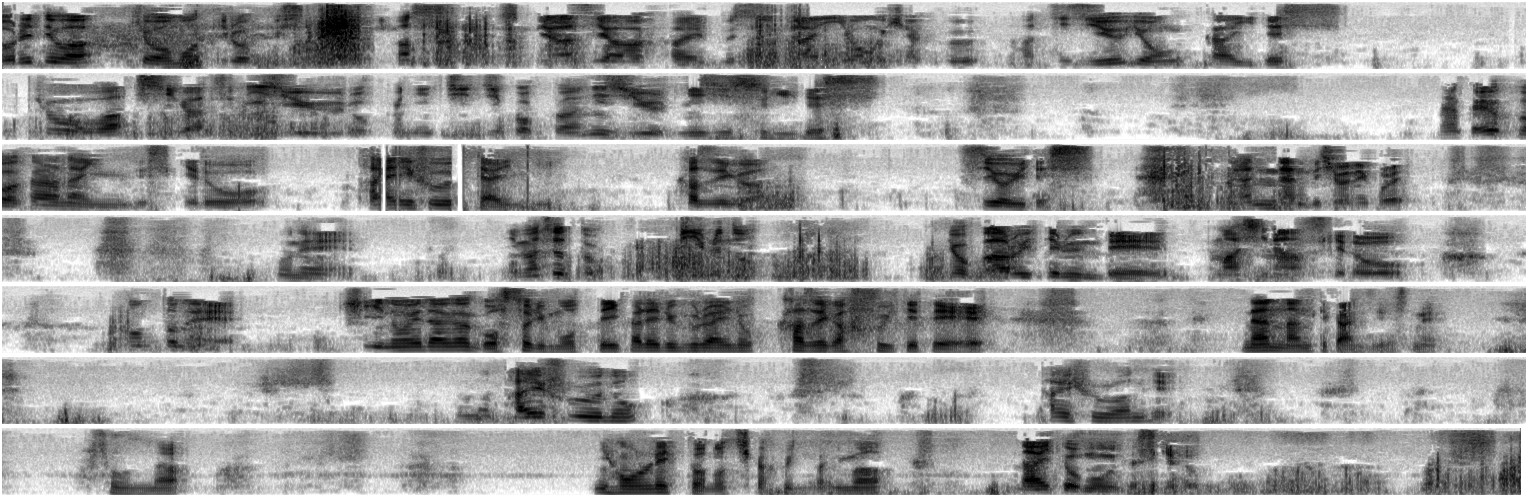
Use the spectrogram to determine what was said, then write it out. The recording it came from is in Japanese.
それでは今日も記録していきます。スネアジアアーカイブス第484回です。今日は4月26日、時刻は22時過ぎです。なんかよくわからないんですけど、台風みたいに風が強いです。何なんでしょうね、これ。もうね、今ちょっとビールの横歩いてるんで、マシなんですけど、ほんとね、木の枝がごっそり持っていかれるぐらいの風が吹いてて、なんなんて感じですね。台風の、台風はね、そんな、日本列島の近くには今、ないと思うんですけど、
